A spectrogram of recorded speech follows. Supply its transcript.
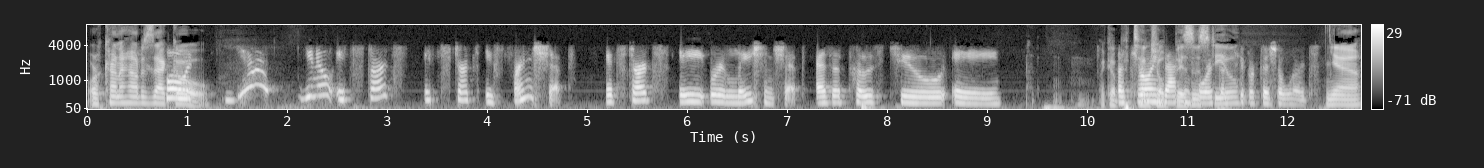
or kind of how does that Well, go? Yeah, you know, it starts it starts a friendship. It starts a relationship as opposed to a, Like a a potential business deal? superficial words. Yeah,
